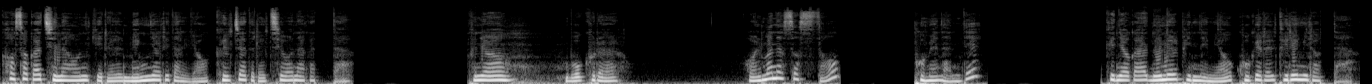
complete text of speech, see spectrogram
커서가 지나온 길을 맹렬히 달려 글자들을 지워나갔다. 그냥 뭐 그래. 얼마나 썼어? 보면 안 돼? 그녀가 눈을 빛내며 고개를 들이밀었다.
